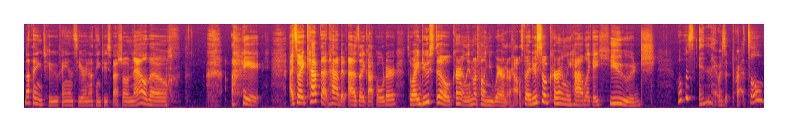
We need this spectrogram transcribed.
Nothing too fancy or nothing too special. Now though, I. So I kept that habit as I got older. So I do still currently. I'm not telling you where in our house, but I do still currently have like a huge. What was in there? Was it pretzels?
